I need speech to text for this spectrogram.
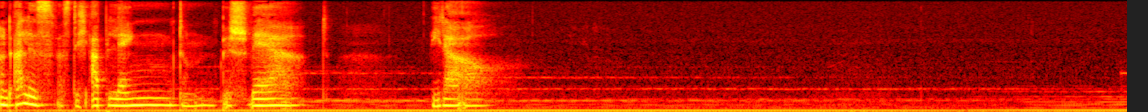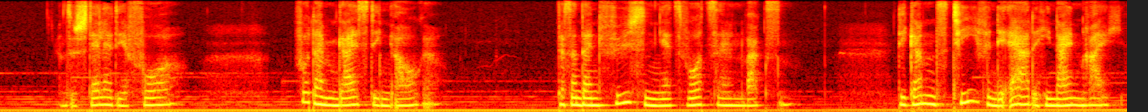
Und alles, was dich ablenkt und beschwert, wieder auf. Und so stelle dir vor, vor deinem geistigen Auge, dass an deinen Füßen jetzt Wurzeln wachsen, die ganz tief in die Erde hineinreichen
